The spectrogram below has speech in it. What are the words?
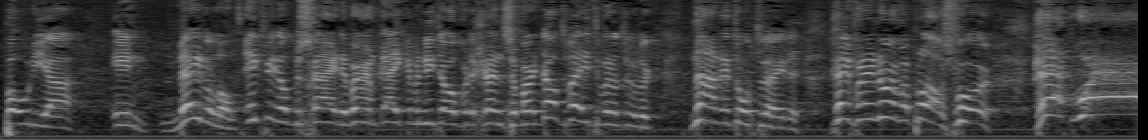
podia in Nederland. Ik vind dat bescheiden, waarom kijken we niet over de grenzen? Maar dat weten we natuurlijk na dit optreden. Geef een enorm applaus voor Headwear!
